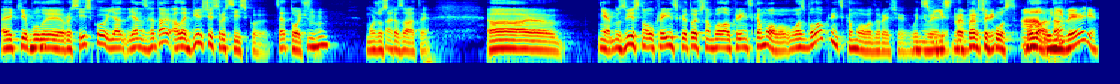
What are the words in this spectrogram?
а які були російською. Я, я не згадаю, але більшість російською. Це точно Мгм. можу Так. сказати. Е, ні, ну звісно, українською точно була українська мова. У вас була українська мова, до речі, в універі? Звісно. Перший курс А, була, універі?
